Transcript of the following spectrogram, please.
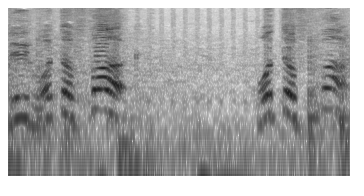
Dude, what the fuck? What the fuck?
